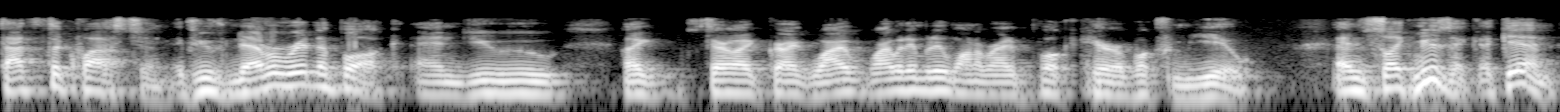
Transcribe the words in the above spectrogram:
That's the question. If you've never written a book and you like, they're like, Greg, why, why would anybody want to write a book, hear a book from you? And it's like music. Again,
